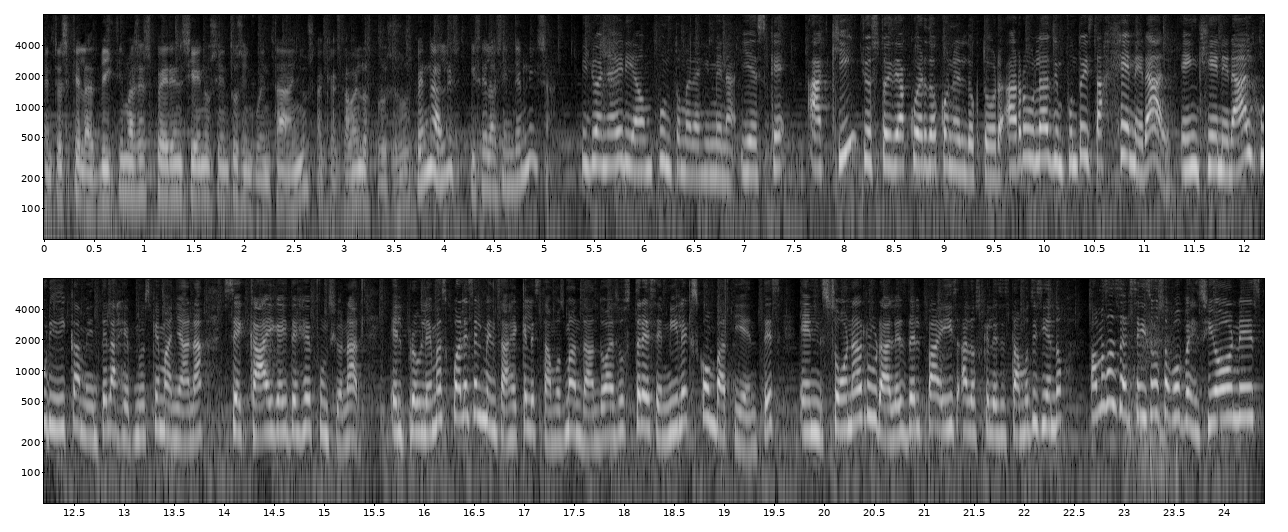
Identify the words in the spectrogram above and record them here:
Entonces que las víctimas esperen 100 o 150 años a que acaben los procesos penales y se las indemniza. Y yo añadiría un punto, María Jimena, y es que aquí yo estoy de acuerdo con el doctor Arrula desde un punto de vista general. En general, jurídicamente, la JEP no es que mañana se caiga y deje de funcionar. El problema es cuál es el mensaje que le estamos mandando a esos 13 mil excombatientes en zonas rurales del país a los que les estamos diciendo, vamos a hacer seis objeciones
